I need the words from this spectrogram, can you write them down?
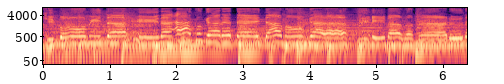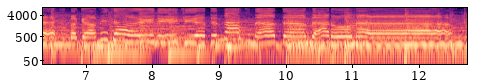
希望みたいな憧れていたもんが。今はまるでバカみたいに消えてなくなったんだろうな。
